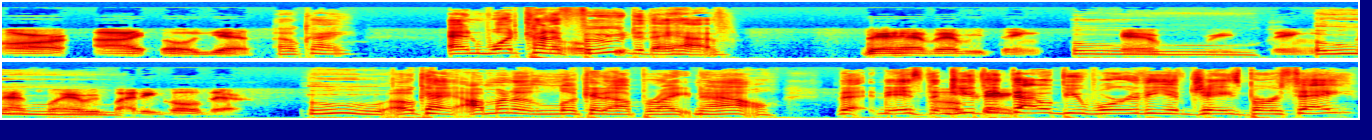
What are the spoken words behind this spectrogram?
R I O, yes. Okay. And what kind of food do they have? They have everything. Ooh. Everything. That's why everybody go there. Ooh, okay. I'm gonna look it up right now. That is. The, Do you think that would be worthy of Jay's birthday?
